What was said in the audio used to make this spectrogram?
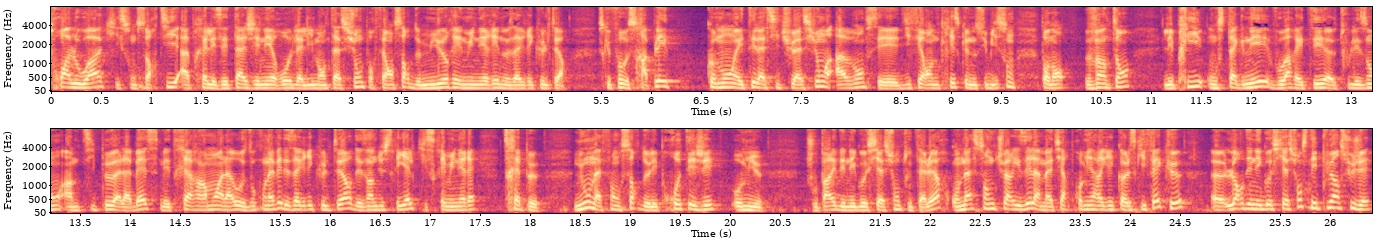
trois lois qui sont sorties après les états généraux de l'alimentation pour faire en sorte de mieux rémunérer nos agriculteurs. Parce qu'il faut se rappeler comment était la situation avant ces différentes crises que nous subissons. Pendant 20 ans, les prix ont stagné, voire été euh, tous les ans un petit peu à la baisse, mais très rarement à la hausse. Donc on avait des agriculteurs, des industriels qui se rémunéraient très peu. Nous, on a fait en sorte de les protéger au mieux. Je vous parlais des négociations tout à l'heure. On a sanctuarisé la matière première agricole, ce qui fait que euh, lors des négociations, ce n'est plus un sujet.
